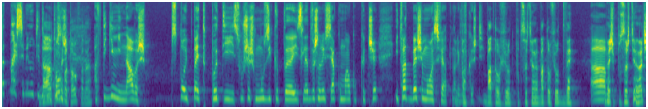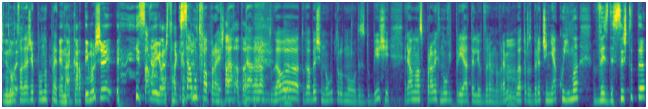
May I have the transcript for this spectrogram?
е 15 минути да, Да, го толкова, толкова, да. А ти ги минаваш 105 пъти, слушаш музиката, изследваш нали, всяко малко кътче. И това беше моят свят нали, Ба- вкъщи. Battlefield по същия, Battlefield 2. А, Беше по същия начин. то, Едно, това даже е по-напред. една да. карта имаше и само Да. играеш това И карта. само това правиш, да. да, да, да, да. Тогава, Да. тогава беше много трудно да се добиеш и реално аз правех нови приятели от време на време, М. когато разбера, че някой има вездесъщата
